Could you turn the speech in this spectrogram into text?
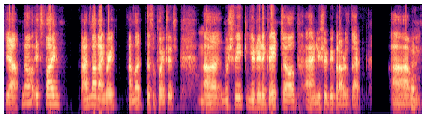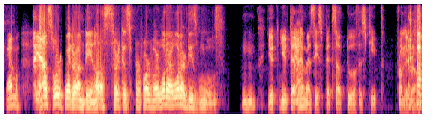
Yeah. No, it's fine. I'm not angry. I'm not disappointed. Mhm. Uh, Mushfiq, you did a great job, and you should be proud of that. Um, I'm, I'm yeah. a sword fighter on D, not a circus performer. What are what are these moves? hmm You you tell Yeah. him as he spits out two of his teeth from the ground.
